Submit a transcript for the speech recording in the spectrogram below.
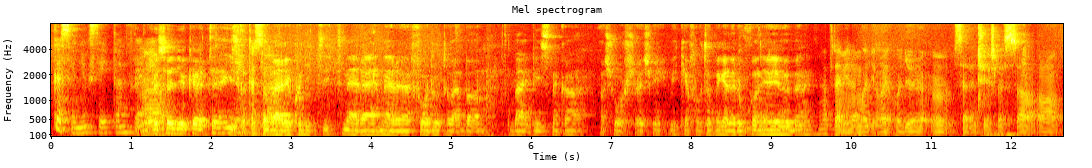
Köszönjük szépen, Feri. Köszönjük, izgatottan várjuk, hogy itt, itt merre, merre fordul tovább a Bybeats-nek a, a sorsa, és mi, mikkel fogtok még előrukkolni a jövőben. Hát remélem, hogy, hogy, hogy szerencsés lesz a, a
